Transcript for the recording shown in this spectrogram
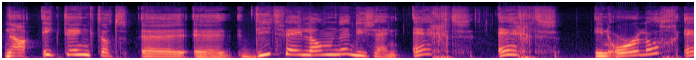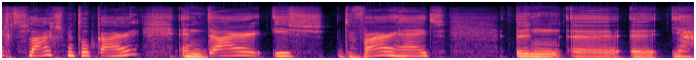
Nou, ik denk dat uh, uh, die twee landen, die zijn echt, echt in oorlog, echt slaags met elkaar. En daar is de waarheid een, uh, uh, ja,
